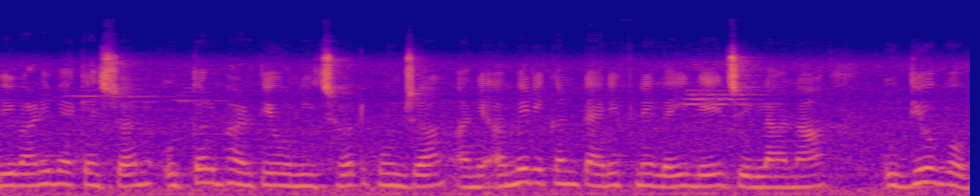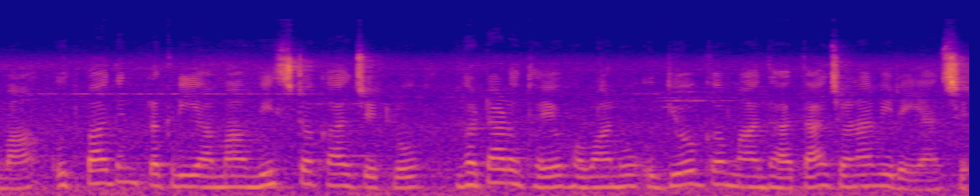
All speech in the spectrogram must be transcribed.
દિવાળી વેકેશન, ઉત્તર ભારતીયોની છઠ પૂજા અને અમેરિકન ટેરિફને લઈને જિલ્લાના ઉદ્યોગોમાં ઉત્પાદન પ્રક્રિયામાં વીસ ટકા જેટલો ઘટાડો થયો હોવાનું ઉદ્યોગમાંધાતા જણાવી રહ્યા છે.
